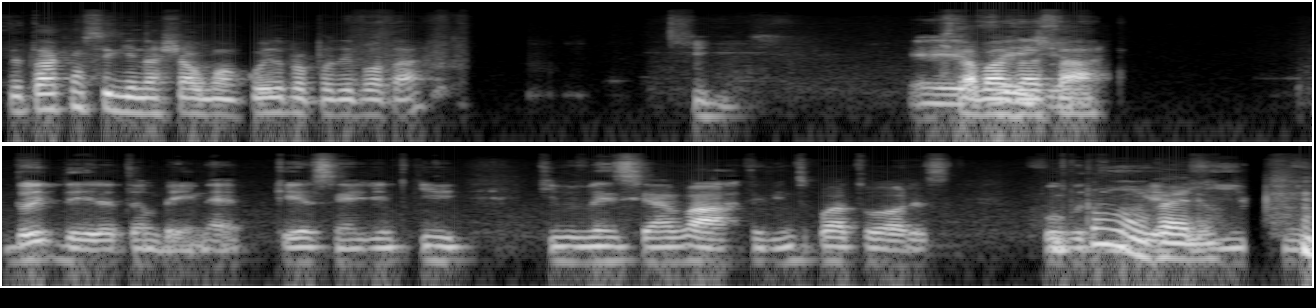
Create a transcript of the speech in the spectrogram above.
Você está conseguindo achar alguma coisa para poder botar? É, Extravasar essa arte. Doideira também, né? Porque assim, a gente que, que vivenciava a arte 24 horas por Então, dia, velho. que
